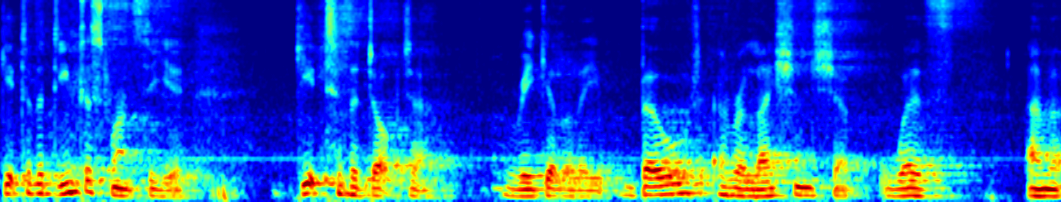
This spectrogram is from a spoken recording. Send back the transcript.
get to the dentist once a year. Get to the doctor regularly. Build a relationship with um,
